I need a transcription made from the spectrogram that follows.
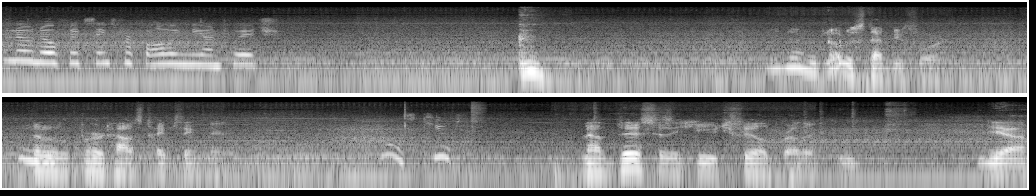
Hello, no fix. Thanks for following me on Twitch. I never noticed that before. Hmm. The little birdhouse type thing there. Oh, it's cute. Now this is a huge field, brother. Yeah.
